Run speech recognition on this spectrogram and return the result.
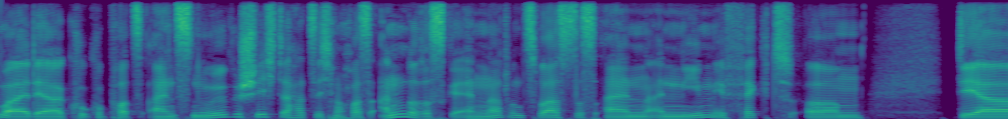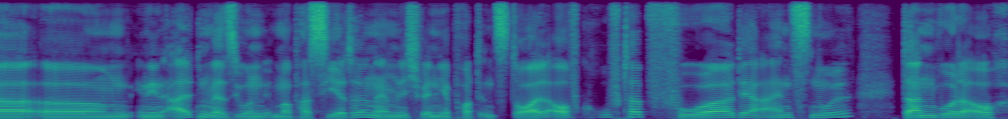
bei der CocoaPods 1.0 Geschichte hat sich noch was anderes geändert. Und zwar ist das ein, ein Nebeneffekt, ähm, der ähm, in den alten Versionen immer passierte, nämlich wenn ihr Pod Install aufgerufen habt vor der 1.0, dann wurde auch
